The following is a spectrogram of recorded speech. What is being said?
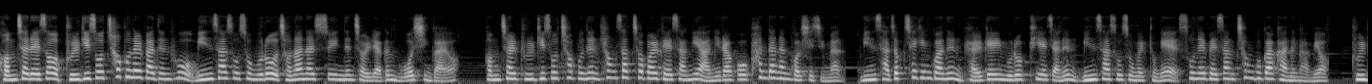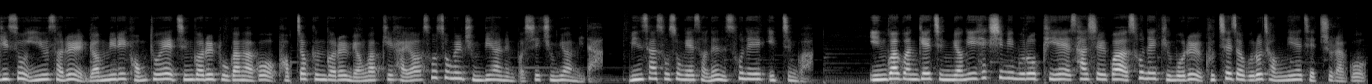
검찰에서 불기소 처분을 받은 후 민사소송으로 전환할 수 있는 전략은 무엇인가요? 검찰 불기소 처분은 형사처벌 대상이 아니라고 판단한 것이지만 민사적 책임과는 별개이므로 피해자는 민사소송을 통해 손해배상 청구가 가능하며 불기소 이유서를 면밀히 검토해 증거를 보강하고 법적 근거를 명확히 하여 소송을 준비하는 것이 중요합니다. 민사소송에서는 손해액 입증과 인과관계 증명이 핵심이므로 피해 사실과 손해 규모를 구체적으로 정리해 제출하고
